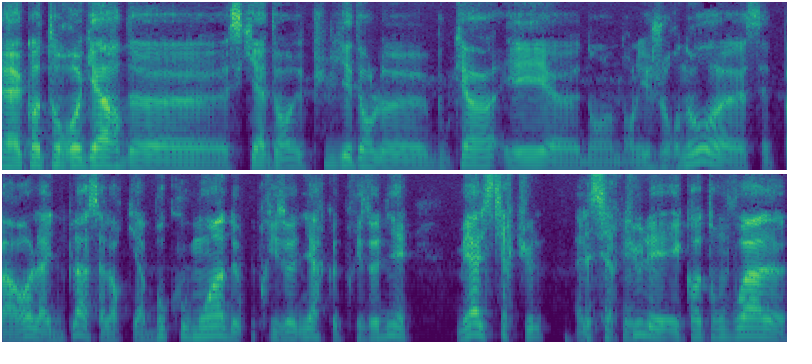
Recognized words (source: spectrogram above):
Euh, quand on regarde euh, ce qu'il y a dans, publié dans le bouquin et euh, dans, les journaux, cette parole a une place, alors qu'il y a beaucoup moins de prisonnières que de prisonniers. Mais elle circule. Elle, circule, Et, quand on voit,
